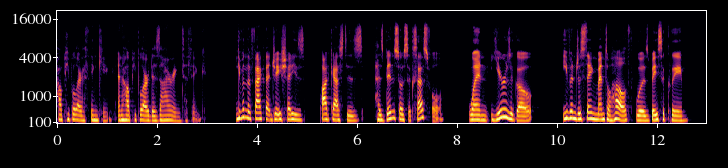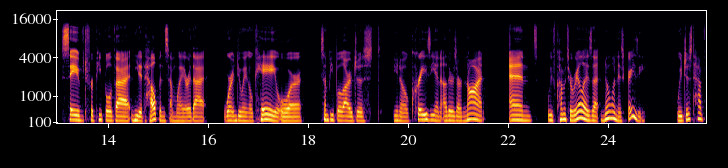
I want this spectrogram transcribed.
how people are thinking and how people are desiring to think even the fact that Jay Shetty's podcast is has been so successful when years ago even just saying mental health was basically saved for people that needed help in some way or that weren't doing okay or some people are just you know crazy and others are not. And we've come to realize that no one is crazy. We just have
